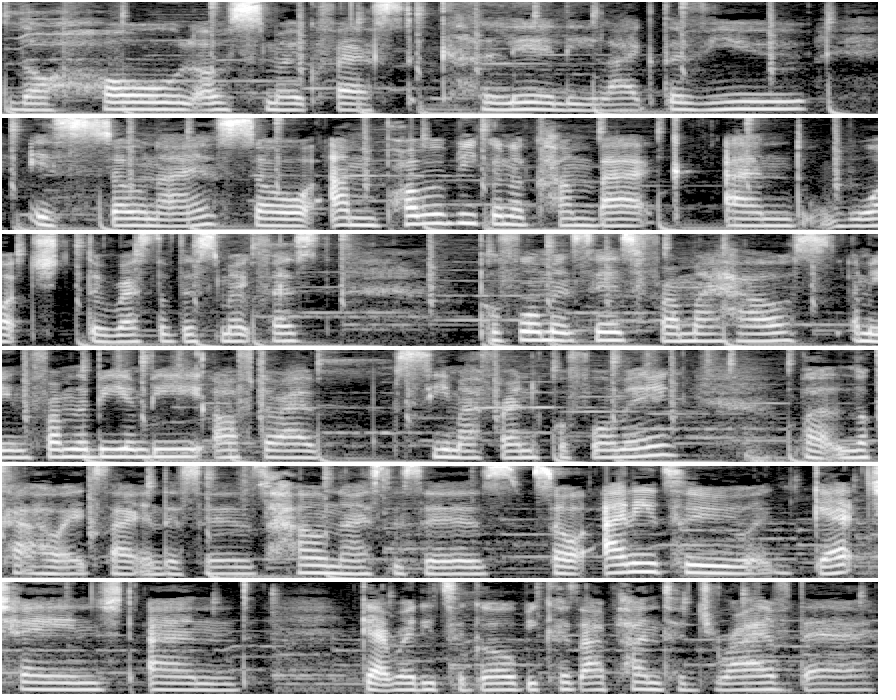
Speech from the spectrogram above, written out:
the whole of Smokefest clearly. Like the view is so nice. So I'm probably going to come back and watch the rest of the Smokefest performances from my house. I mean from the B&B after I see my friend performing, but look at how exciting this is, how nice this is. So I need to get changed and get ready to go because I plan to drive there.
